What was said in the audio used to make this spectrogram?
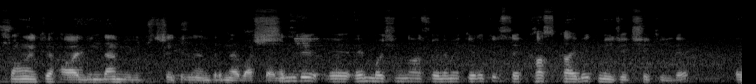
şu anki halinden mi vücut şekillendirmeye başlamak? Şimdi e, en başından söylemek gerekirse kas kaybetmeyecek şekilde e,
